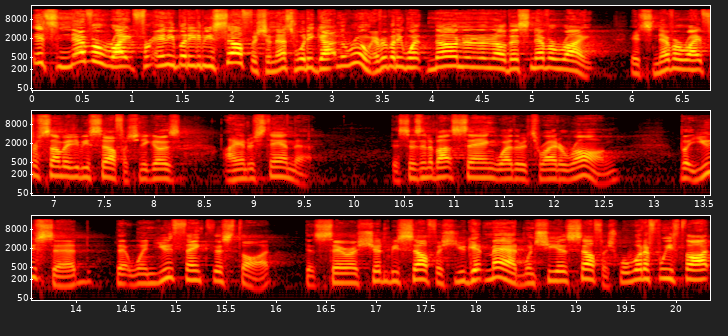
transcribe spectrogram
It's never right for anybody to be selfish. And that's what he got in the room. Everybody went, No, no, no, no, that's never right. It's never right for somebody to be selfish. And he goes, I understand that. This isn't about saying whether it's right or wrong, but you said that when you think this thought, that Sarah shouldn't be selfish, you get mad when she is selfish. Well, what if we thought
